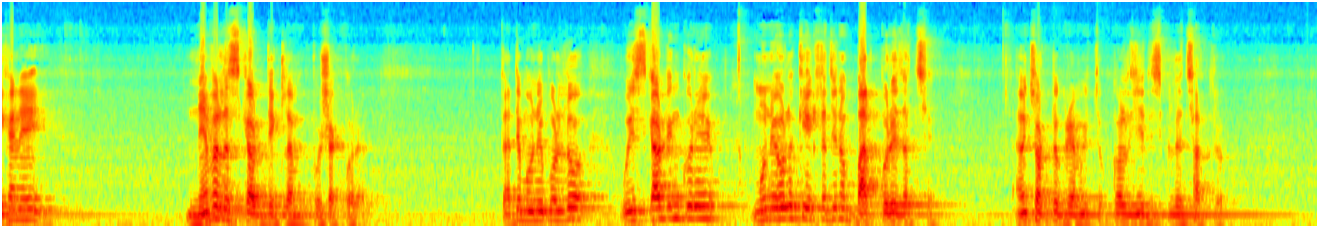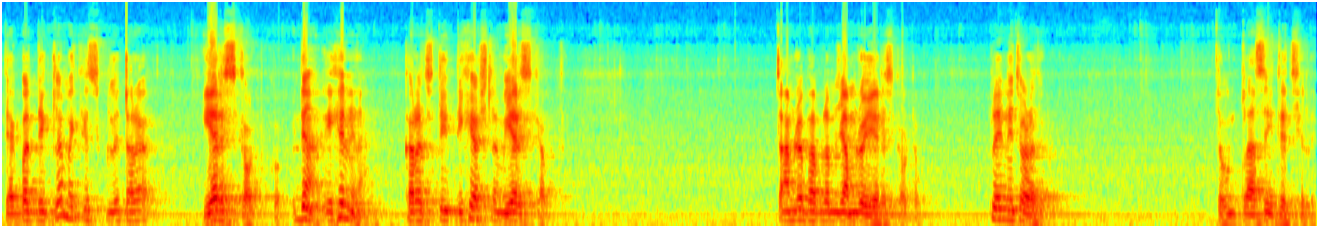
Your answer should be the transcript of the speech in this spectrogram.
এখানে নেভাল স্কাউট দেখলাম পোশাক পরা। তাতে মনে পড়ল, ওই স্কাউটিং করে মনে হলো কি একটা যেন বাদ পড়ে যাচ্ছে। আমি চট্টগ্রামে কলেজের স্কুলের ছাত্র। একবার দেখলাম একটা স্কুলে তারা এয়ার স্কাউট না, এখানে না, করাচিতে দেখে আসলাম এয়ার স্কাউট তা আমরা ভাবলাম যে আমরা এয়ার স্কাউট হব। প্লেনে চড়া যাবে তখন ক্লাস এইটের ছেলে।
